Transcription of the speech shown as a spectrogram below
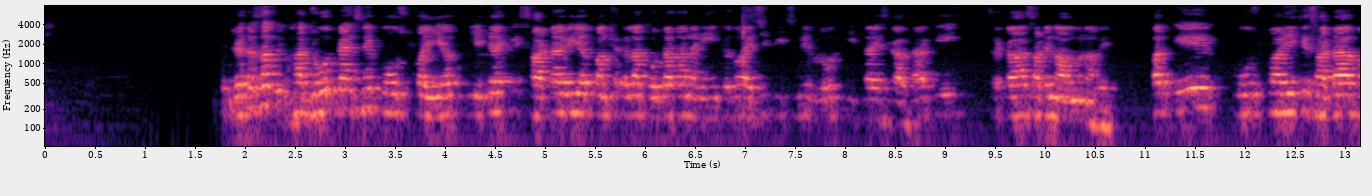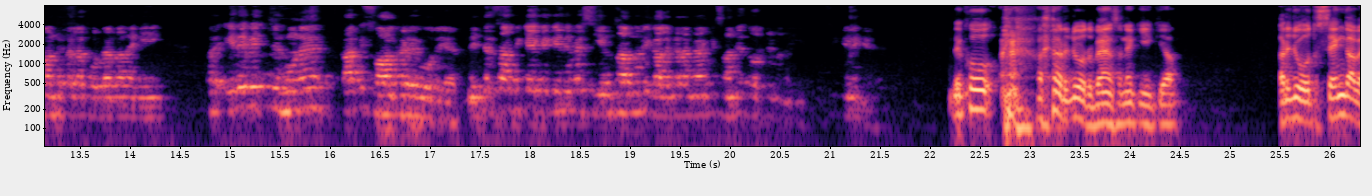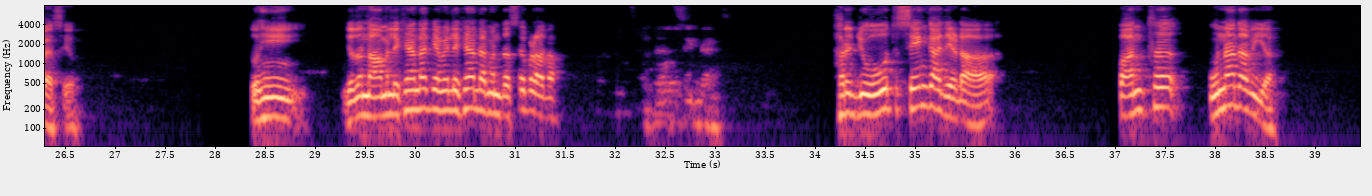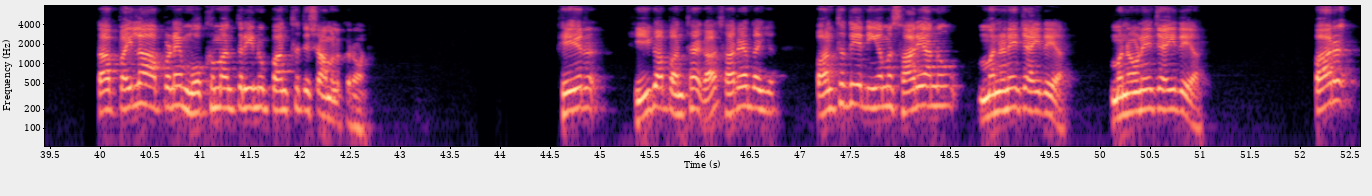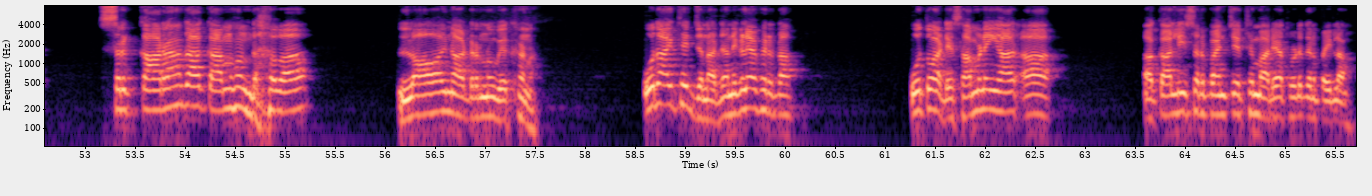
ਜੇਦਰ ਸਾਹਿਬ ਹਰਜੋਤ ਬੈਂਸ ਨੇ ਪੋਸਟ ਪਾਈ ਹੈ, ਲਿਖਿਆ ਕਿ ਸਾਡਾ ਵੀ ਇਹ ਪੰਥ ਥੋੜਾ ਤਾਂ ਨਹੀਂ, ਜਦੋਂ ਆਈਸੀਪੀਸੀ ਨੇ ਵਿਰੋਧ ਕੀਤਾ ਇਸ ਗੱਲ ਦਾ ਕਿ ਸਰਕਾਰ ਸਾਡੇ ਨਾਲ ਮਨਾਵੇ। ਪਰ ਇਹ ਪੋਸਟ ਪਾਈ ਕਿ ਸਾਡਾ ਪੰਥ ਇਕੱਲਾ ਥੋੜਾ ਤਾਂ ਨਹੀਂ, ਪਰ ਇਹਦੇ ਵਿੱਚ ਹੁਣ ਕਾਫੀ ਸਵਾਲ ਖੜੇ ਹੋ ਰਹੇ ਆ। ਨੇਤਰ ਸਾਹਿਬ ਵੀ ਕਹਿ ਕੇ ਗਏ ਨੇ, ਮੈਂ ਸੀਐਮ ਸਾਹਿਬ ਨਾਲ ਵੀ ਗੱਲ ਕਰਾਂਗਾ ਕਿ ਸਾਂਝੇ ਤੌਰ ਤੇ ਮਨਾਈਏ। ਤੁਸੀਂ ਕਿਵੇਂ ਕਹਿੰਦੇ ਦੇਖੋ ਹਰਜੋਤ ਬੈਂਸ ਨੇ ਕੀ ਕਿਹਾ? ਹਰਜੋਤ ਸਿੰਘ ਆ ਵੈਸੇ ਉਹ। ਤੁਸੀਂ ਜਦੋਂ ਨਾਮ ਲਿਖਿਆ ਹੁੰਦਾ ਕਿਵੇਂ ਲਿਖਿਆ ਹੁੰਦਾ ਮੈਨੂੰ ਦੱਸੇ ਬੜਾ ਦਾ ਹਰਜੋਤ ਸਿੰਘ ਆ ਜਿਹੜਾ ਪੰਥ ਉਹਨਾਂ ਦਾ ਵੀ ਆ। ਤਾਂ ਪਹਿਲਾਂ ਆਪਣੇ ਮੁੱਖ ਮੰਤਰੀ ਨੂੰ ਪੰਥ 'ਚ ਸ਼ਾਮਲ ਕਰਾਉਣ। ਫਿਰ ਠੀਕ ਆ ਪੰਥ ਹੈਗਾ ਸਾਰਿਆਂ ਦਾ ਹੀ ਆ। ਪੰਥ ਦੇ ਨਿਯਮ ਸਾਰਿਆਂ ਨੂੰ ਮੰਨਣੇ ਚਾਹੀਦੇ ਆ ਮਨਾਉਣੇ ਚਾਹੀਦੇ ਆ। ਪਰ ਸਰਕਾਰਾਂ ਦਾ ਕੰਮ ਹੁੰਦਾ ਵਾ ਲਾਅ ਐਂਡ ਆਰਡਰ ਨੂੰ ਵੇਖਣ। ਉਹਦਾ ਇੱਥੇ ਜਨਾਜ਼ਾ ਨਿਕਲਿਆ ਫਿਰਦਾ। ਉਹ ਤੁਹਾਡੇ ਸਾਹਮਣੇ ਹੀ ਆ ਅਕਾਲੀ ਸਰਪੰਚ ਇੱਥੇ ਮਾਰਿਆ ਥੋੜੇ ਦਿਨ ਪਹਿਲਾਂ,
